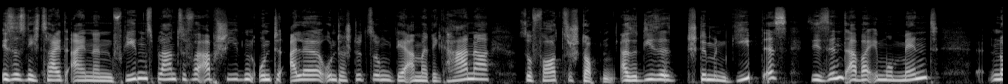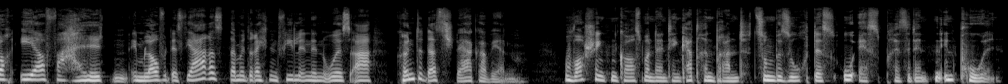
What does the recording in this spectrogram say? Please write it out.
Ist es nicht Zeit, einen Friedensplan zu verabschieden und alle Unterstützung der Amerikaner sofort zu stoppen? Also diese Stimmen gibt es. Sie sind aber im Moment noch eher verhalten. Im Laufe des Jahres, damit rechnen viele in den USA, könnte das stärker werden. Washington-Korrespondentin Katrin Brandt zum Besuch des US-Präsidenten in Polen.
